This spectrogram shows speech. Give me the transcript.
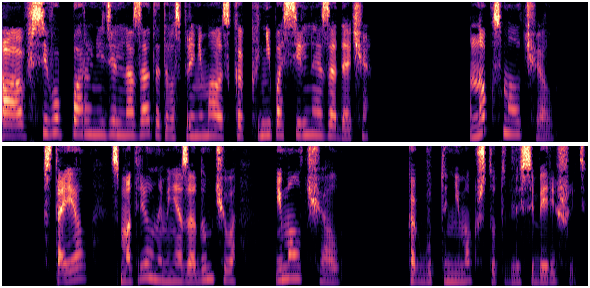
а всего пару недель назад это воспринималось как непосильная задача. Нокс молчал. Стоял, смотрел на меня задумчиво и молчал, как будто не мог что-то для себя решить.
